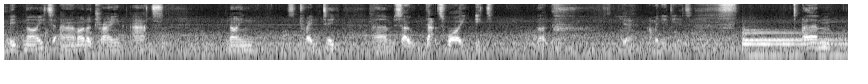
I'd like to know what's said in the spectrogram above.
midnight and I'm on a train at 9.20. Um, so that's why it's. yeah, I'm an idiot. Um,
